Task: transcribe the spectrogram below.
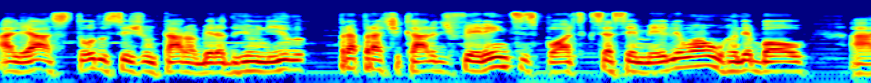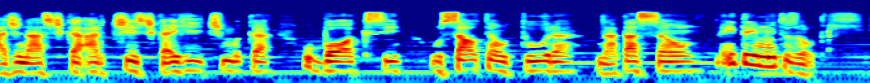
Aliás, todos se juntaram à beira do rio Nilo para praticar diferentes esportes que se assemelham ao handebol, a ginástica artística e rítmica, o boxe, o salto em altura, natação, entre muitos outros.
